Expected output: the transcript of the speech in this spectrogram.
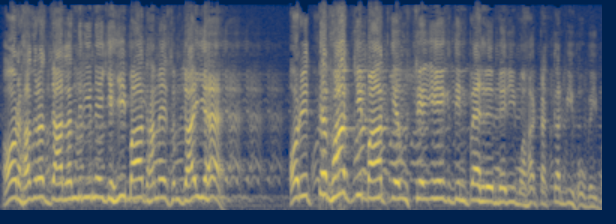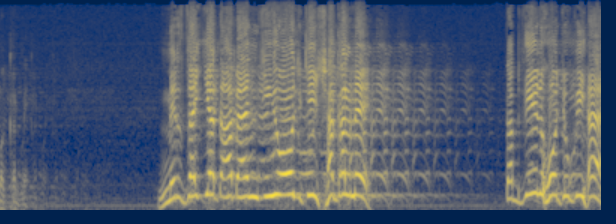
اور حضرت جالندری نے یہی بات ہمیں سمجھائی ہے۔ اور اتفاق کی بات کہ اس سے ایک دن پہلے میری وہاں ٹکر بھی ہو گئی بکر میں۔ مرزیت اب این جی اوز کی شکل میں تبدیل ہو چکی ہے۔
